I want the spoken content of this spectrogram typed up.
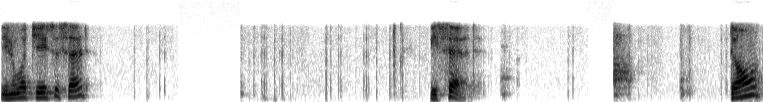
You know what Jesus said? He said, Don't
